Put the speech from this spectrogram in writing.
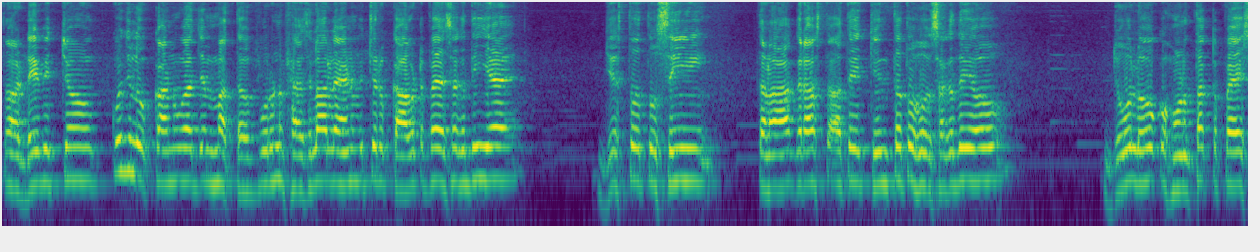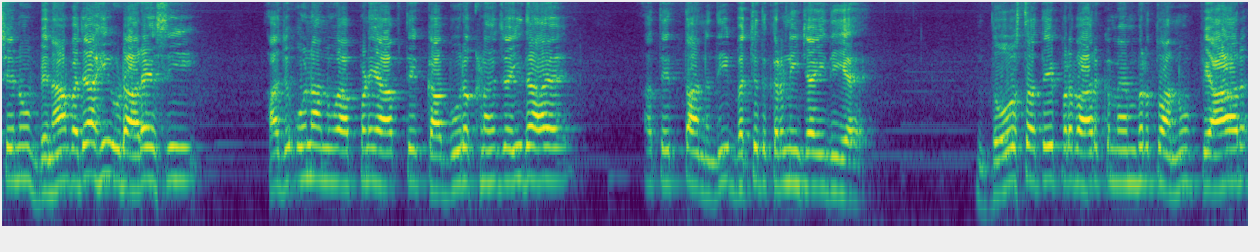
ਤੁਹਾਡੇ ਵਿੱਚੋਂ ਕੁਝ ਲੋਕਾਂ ਨੂੰ ਅੱਜ ਮਹੱਤਵਪੂਰਨ ਫੈਸਲਾ ਲੈਣ ਵਿੱਚ ਰੁਕਾਵਟ ਪੈ ਸਕਦੀ ਹੈ। ਜਿਸ ਤੋਂ ਤੁਸੀਂ ਤਣਾਅਗ੍ਰਸਤ ਅਤੇ ਚਿੰਤਤ ਹੋ ਸਕਦੇ ਹੋ, ਜੋ ਲੋਕ ਹੁਣ ਤੱਕ ਪੈਸੇ ਨੂੰ ਬਿਨਾਂ ਵਜ੍ਹਾ ਹੀ ਉਡਾ ਰਹੇ ਸੀ, ਅੱਜ ਉਹਨਾਂ ਨੂੰ ਆਪਣੇ ਆਪ ਤੇ ਕਾਬੂ ਰੱਖਣਾ ਚਾਹੀਦਾ ਹੈ ਅਤੇ ਧਨ ਦੀ ਬਚਤ ਕਰਨੀ ਚਾਹੀਦੀ ਹੈ। ਦੋਸਤ ਅਤੇ ਪਰਿਵਾਰਕ ਮੈਂਬਰ ਤੁਹਾਨੂੰ ਪਿਆਰ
